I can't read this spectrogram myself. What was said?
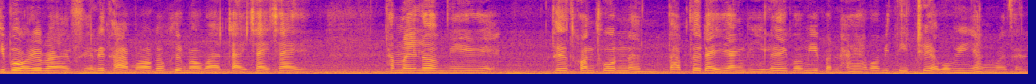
จะบอกได้ว่าเสียเลยถามหมอก็ขึ้นมาว่าใช่ใช่ใช่ ทำไมรอบนี้ เธอคอนโทรลน่ะตับเธอได้อย่างดีเลยบ่มีปัญหาบ่มีติดเชื้อบ่มีหยังว่าฉัน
